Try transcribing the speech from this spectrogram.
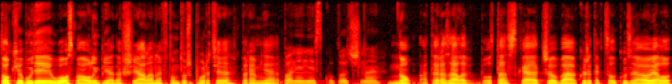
Tokio bude jej 8. olimpiáda šialené v tomto športe pre mňa. Úplne neskutočné. No a teraz ale otázka, čo ma akože tak celku zaujalo.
